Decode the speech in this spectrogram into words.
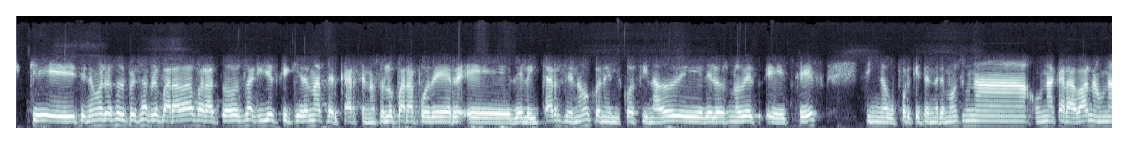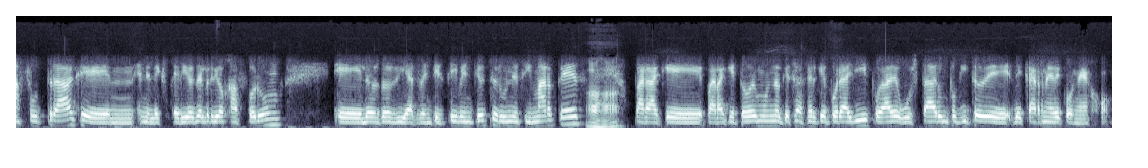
que tenemos la sorpresa preparada para todos aquellos que quieran acercarse, no solo para poder eh, deleitarse ¿no? con el cocinado de, los nueve eh, chefs, sino porque tendremos una, una caravana, una food truck en, en el exterior del Rioja Forum eh, los dos días, 27 y 28, lunes y martes, para que para que todo el mundo que se acerque por allí pueda degustar un poquito de, carne de conejo.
